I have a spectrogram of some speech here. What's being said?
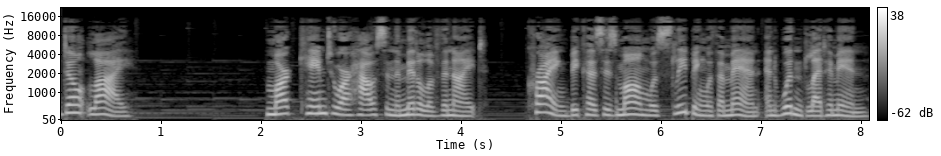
Don't lie. Mark came to our house in the middle of the night, crying because his mom was sleeping with a man and wouldn't let him in.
